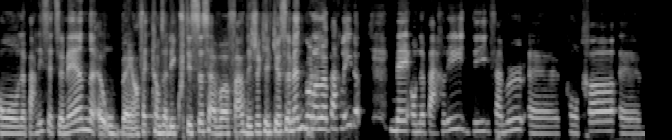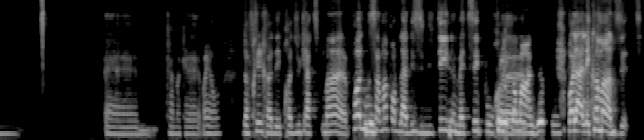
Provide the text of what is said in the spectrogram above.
on a parlé cette semaine, euh, ou ben en fait, quand vous allez écouter ça, ça va faire déjà quelques semaines qu'on en a parlé, là. mais on a parlé des fameux euh, contrats, euh, comment que, voyons, d'offrir des produits gratuitement, pas nécessairement pour de la visibilité, mais tu sais, pour... Pour les commandites. Voilà, les commandites.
